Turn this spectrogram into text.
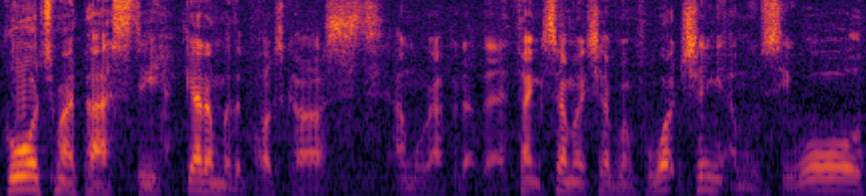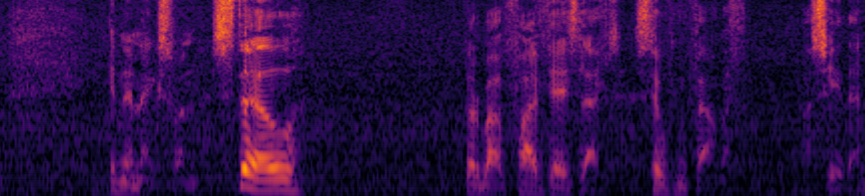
gorge my pasty, get on with the podcast, and we'll wrap it up there. Thanks so much everyone for watching, and we'll see you all in the next one. Still, got about five days left. Still from Falmouth. I'll see you then.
